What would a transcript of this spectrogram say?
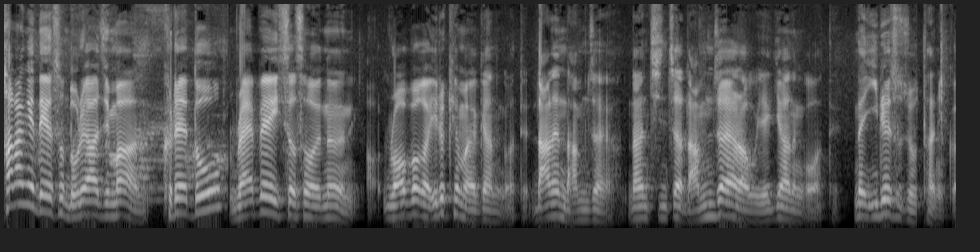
사랑에 대해서 노래하지만 그래도 랩에 있어서는 러버가 이렇게 얘기하는 것 같아. 나는 남자야. 난 진짜 남자야라고 얘기하는 것 같아. 난 이래서 좋다니까.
